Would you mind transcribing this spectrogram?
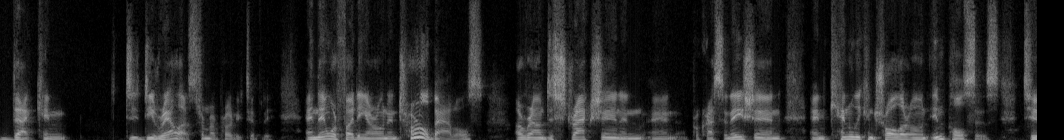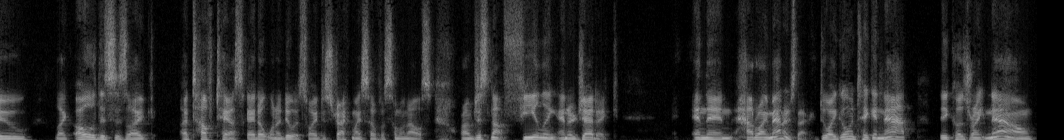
that can d- derail us from our productivity. And then we're fighting our own internal battles around distraction and, and procrastination and can we control our own impulses to like, oh, this is like a tough task. I don't want to do it. So I distract myself with someone else, or I'm just not feeling energetic. And then how do I manage that? Do I go and take a nap? Because right now,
